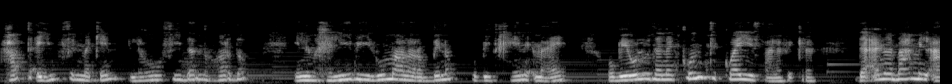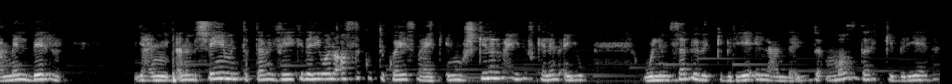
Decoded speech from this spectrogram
حط أيوب في المكان اللي هو فيه ده النهاردة اللي مخليه بيلوم على ربنا وبيتخانق معاه وبيقوله ده أنا كنت كويس على فكرة ده أنا بعمل أعمال بر. يعني أنا مش فاهم أنت بتعمل فيا كده ليه وأنا أصلا كنت كويس معاك. المشكلة الوحيدة في كلام أيوب واللي مسبب الكبرياء اللي عند أيوب ده مصدر الكبرياء ده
